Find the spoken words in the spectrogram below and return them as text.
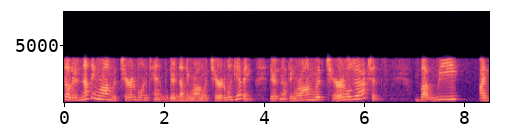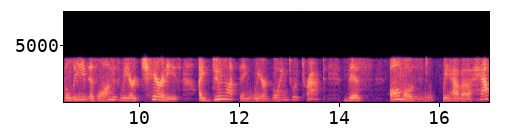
So there's nothing wrong with charitable intent. There's nothing wrong with charitable giving. There's nothing wrong with charitable deductions. But we, I believe, as long as we are charities, I do not think we are going to attract this almost we have a half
